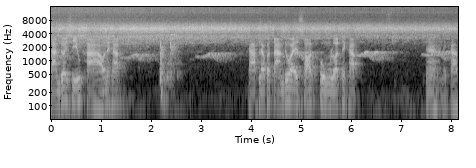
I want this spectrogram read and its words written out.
ตามด้วยซีอิ๊วขาวนะครับ ครับแล้วก็ตามด้วยซอสปรุงรสนะครับอ่านะครับ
